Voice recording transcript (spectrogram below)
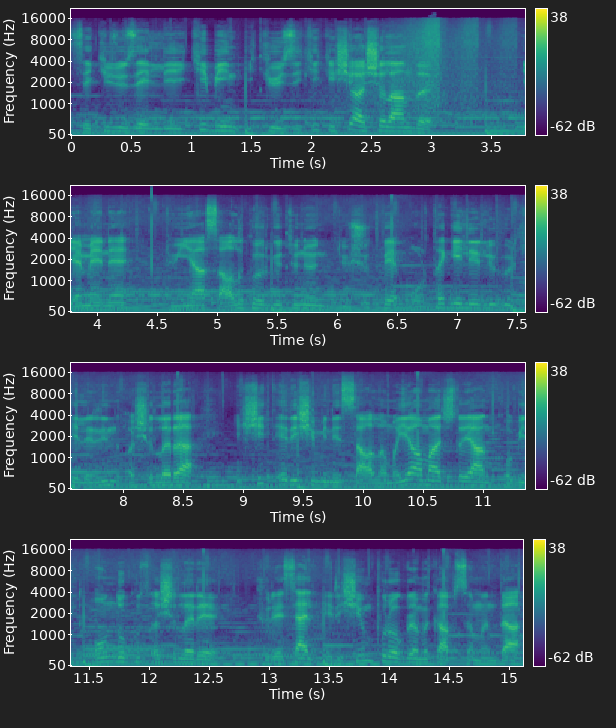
852.202 kişi aşılandı. Yemen'e Dünya Sağlık Örgütü'nün düşük ve orta gelirli ülkelerin aşılara eşit erişimini sağlamayı amaçlayan COVID-19 aşıları küresel erişim programı kapsamında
